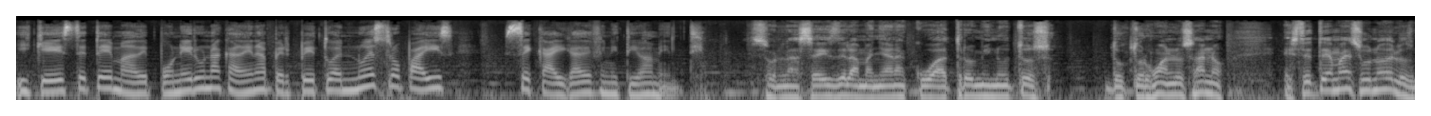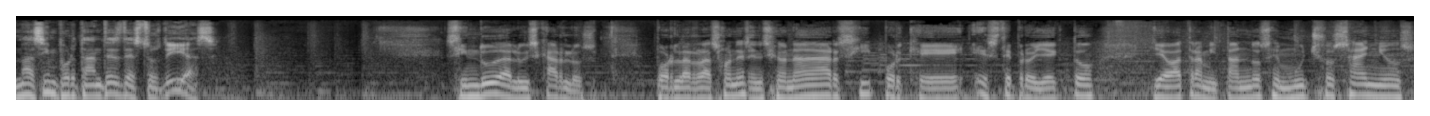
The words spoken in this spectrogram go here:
y que este tema de poner una cadena perpetua en nuestro país se caiga definitivamente. Son las 6 de la mañana, cuatro minutos. Doctor Juan Lozano, este tema es uno de los más importantes de estos días. Sin duda, Luis Carlos, por las razones menciona Darcy, porque este proyecto lleva tramitándose muchos años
